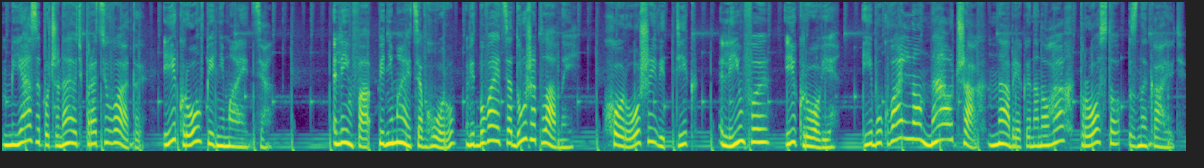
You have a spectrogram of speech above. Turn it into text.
м'язи починають працювати, і кров піднімається. Лімфа піднімається вгору, відбувається дуже плавний, хороший відтік лімфи і крові. І буквально на очах набряки на ногах просто зникають.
